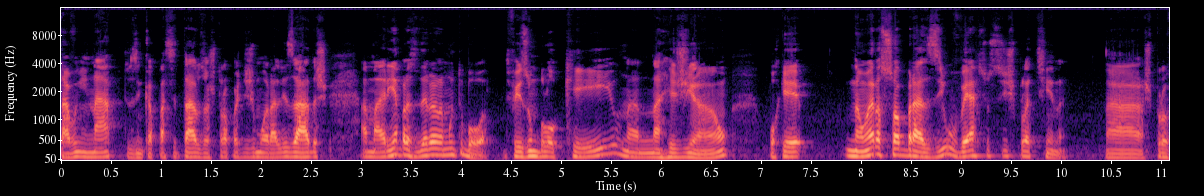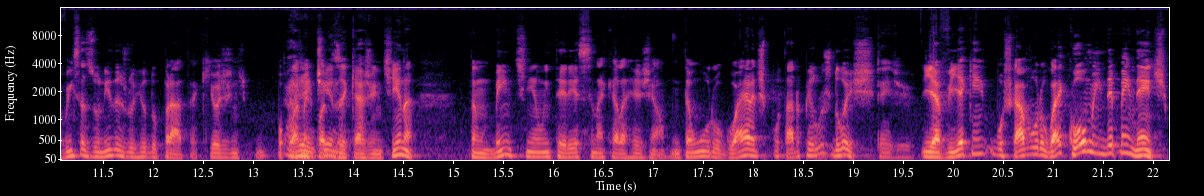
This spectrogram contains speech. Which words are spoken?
estavam inaptos, incapacitados, as tropas desmoralizadas. A Marinha Brasileira era muito boa. Fez um bloqueio na, na região, porque não era só Brasil versus Cisplatina. As Províncias Unidas do Rio do Prata, que hoje a gente popularmente pode Argentina. dizer que é a Argentina, também tinham interesse naquela região. Então o Uruguai era disputado pelos dois. Entendi. E havia quem buscava o Uruguai como independente.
